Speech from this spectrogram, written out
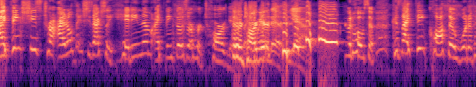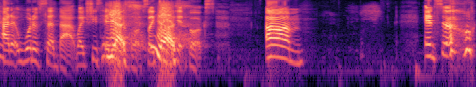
I think she's trying. I don't think she's actually hitting them. I think those are her targets. They're like, yeah. I would hope so because I think Clotho would have had it. Would have said that like she's hitting Yes, the books, like yes. hit books. Um, and so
